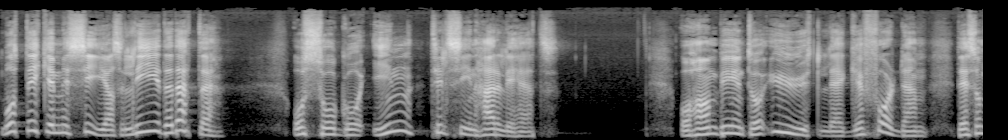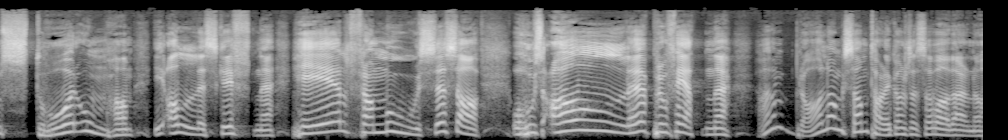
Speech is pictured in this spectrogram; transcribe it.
Må- Måtte ikke Messias lide dette, og så gå inn til sin herlighet? Og han begynte å utlegge for dem det som står om ham i alle skriftene, helt fra Moses av og hos alle profetene. Det var en bra lang samtale kanskje som var der nå.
